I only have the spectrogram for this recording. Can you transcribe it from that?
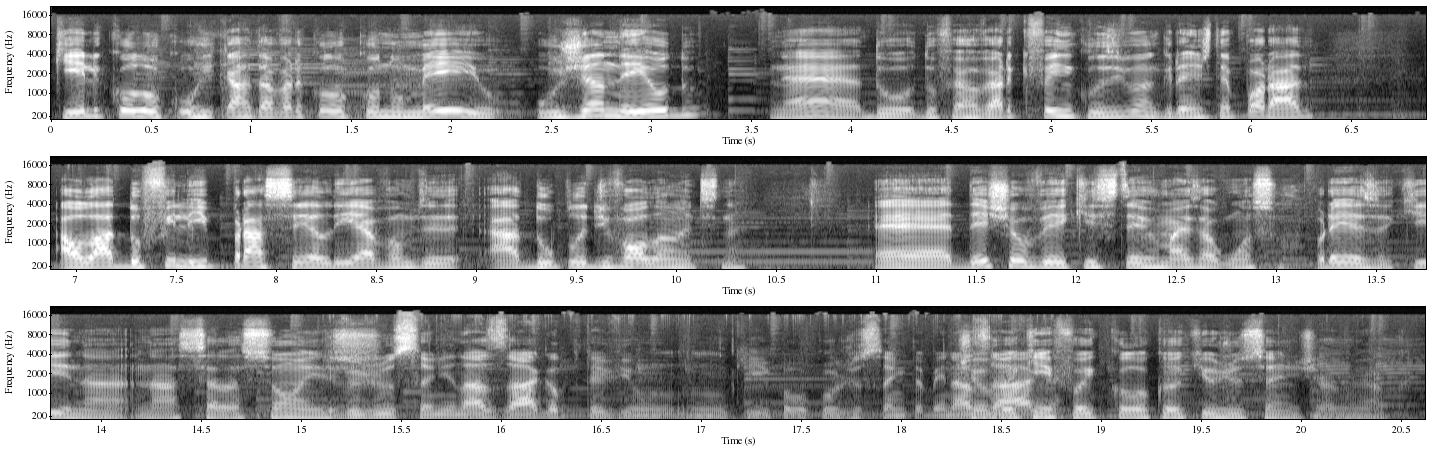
Que ele colocou, o Ricardo Tavares colocou no meio o Janeudo, né? Do, do Ferroviário, que fez, inclusive, uma grande temporada, ao lado do Felipe para ser ali, a, vamos dizer, a dupla de volantes, né? É, deixa eu ver aqui se teve mais alguma surpresa aqui na, nas seleções. Teve o Jussani na zaga, teve um, um que colocou o Jussani também na Deixa eu zaga. ver quem foi que colocou aqui o Jussani, Thiago Minhoca.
